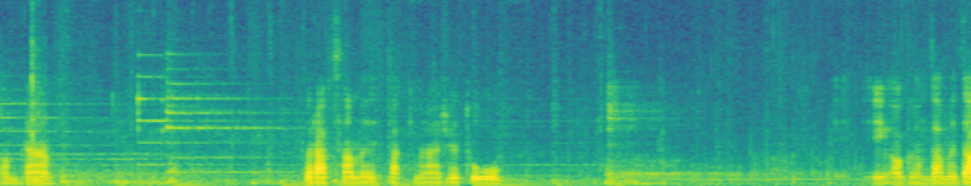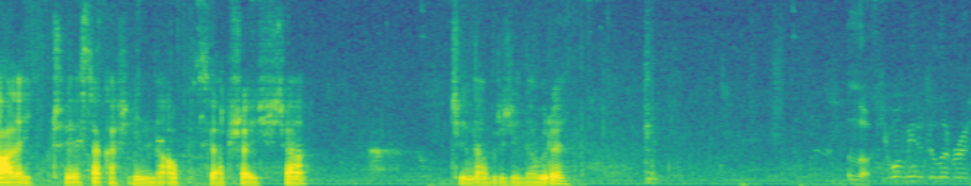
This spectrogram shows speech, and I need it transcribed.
Dobra. Wracamy w takim razie tu. I oglądamy dalej, czy jest jakaś inna opcja przejścia. Dzień dobry, dzień dobry. Look, you want me to deliver it?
